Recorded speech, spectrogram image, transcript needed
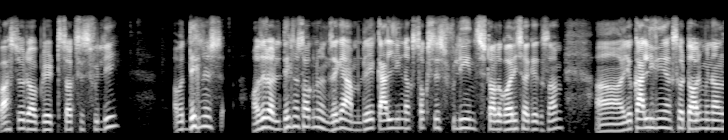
पासवर्ड अपडेट सक्सेसफुली अब देख्नुहोस् हजुरहरूले देख्न सक्नुहुन्छ कि हामीले काली लिनक्स सक्सेसफुली इन्स्टल गरिसकेको छौँ। यो काली लिनक्सको टर्मिनल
